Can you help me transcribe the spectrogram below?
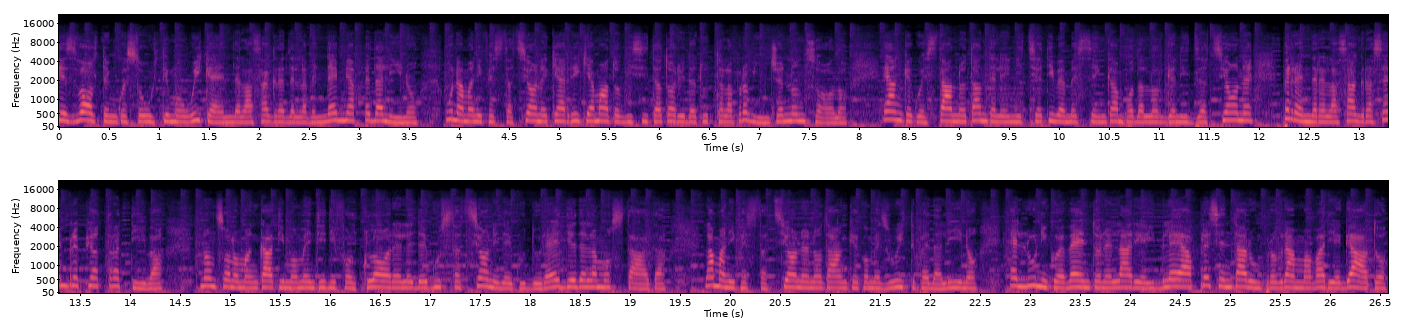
Si è svolta in questo ultimo weekend la Sagra della Vendemmia a Pedalino, una manifestazione che ha richiamato visitatori da tutta la provincia e non solo. E anche quest'anno tante le iniziative messe in campo dall'organizzazione per rendere la sagra sempre più attrattiva. Non sono mancati momenti di folklore, le degustazioni dei cudureddi e della mostata. La manifestazione, nota anche come Sweet Pedalino, è l'unico evento nell'area Iblea a presentare un programma variegato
